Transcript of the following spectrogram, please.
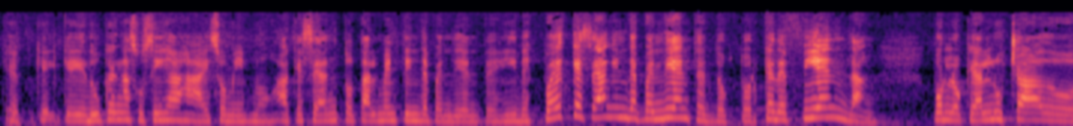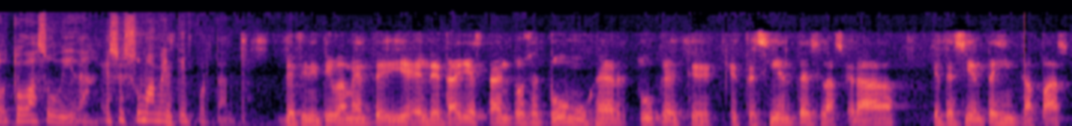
Que, que, eduquen a sus hijas a eso mismo, a que sean totalmente independientes. Y después que sean independientes, doctor, que defiendan por lo que han luchado toda su vida. Eso es sumamente importante. Definitivamente, y el detalle está entonces tú, mujer, tú que, que, te sientes lacerada, que te sientes incapaz,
